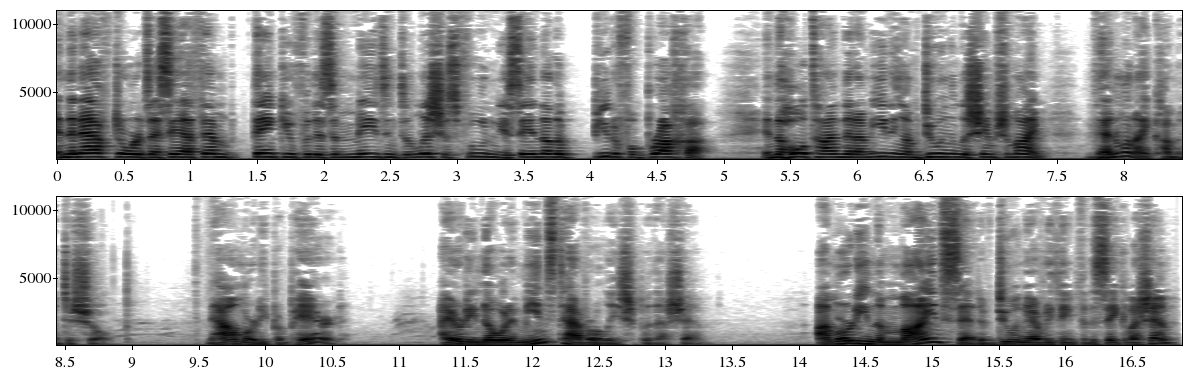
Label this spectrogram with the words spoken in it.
And then afterwards, I say, Hashem, thank you for this amazing, delicious food, and you say another beautiful bracha. And the whole time that I'm eating, I'm doing l'shem shemaim. Then when I come into shul, now I'm already prepared. I already know what it means to have a relationship with Hashem. I'm already in the mindset of doing everything for the sake of Hashem.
